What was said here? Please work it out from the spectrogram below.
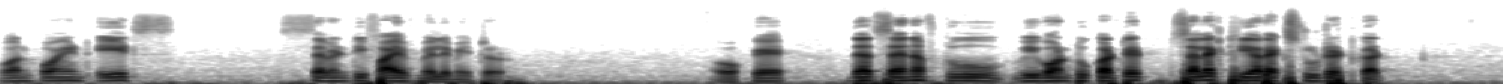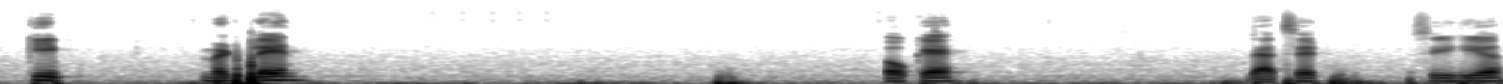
1.875 millimeter. Okay that's enough to we want to cut it. Select here extruded cut. Keep mid plane. Okay. That's it. See here.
